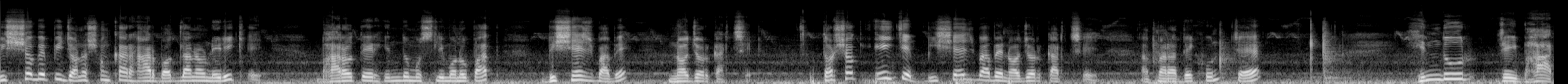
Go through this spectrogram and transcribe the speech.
বিশ্বব্যাপী জনসংখ্যার হার বদলানোর নিরিখে ভারতের হিন্দু মুসলিম অনুপাত বিশেষভাবে নজর কাটছে দর্শক, এই যে বিশেষভাবে নজর কাটছে আপনারা দেখুন যে হিন্দুর যেই ভাগ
